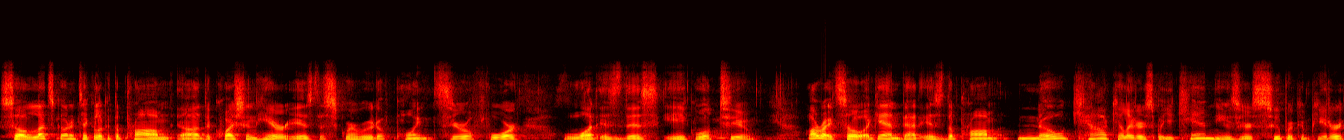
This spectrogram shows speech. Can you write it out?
So let's go and take a look at the problem. Uh, the question here is the square root of zero point zero 0.04. What is this equal to? All right, so again, that is the problem. No calculators, but you can use your supercomputer.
